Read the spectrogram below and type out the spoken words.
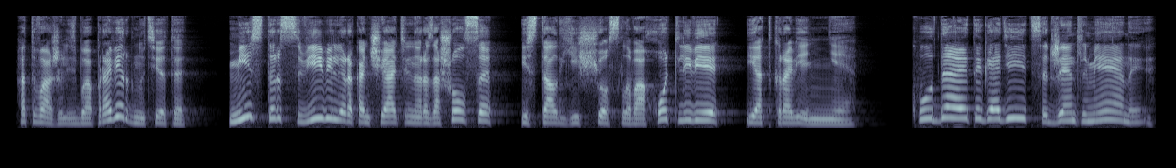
отважились бы опровергнуть это, мистер Свивеллер окончательно разошелся и стал еще словоохотливее и откровеннее. «Куда это годится, джентльмены,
